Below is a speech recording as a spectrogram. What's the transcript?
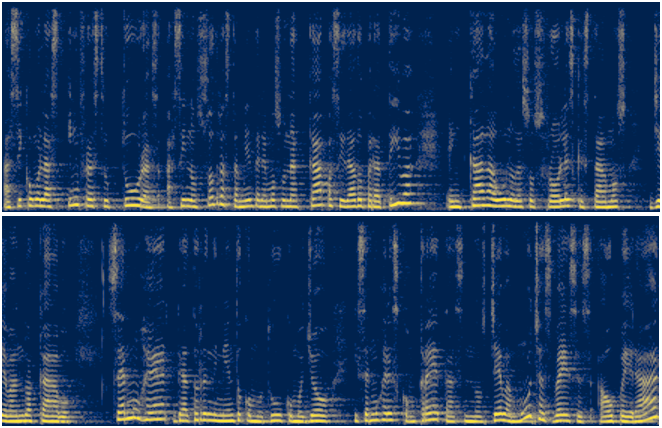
así como las infraestructuras, así nosotras también tenemos una capacidad operativa en cada uno de esos roles que estamos llevando a cabo. Ser mujer de alto rendimiento como tú, como yo, y ser mujeres concretas nos lleva muchas veces a operar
